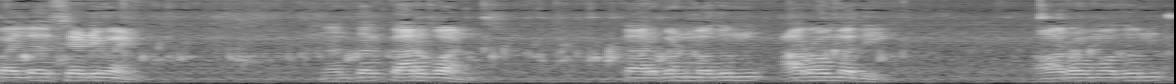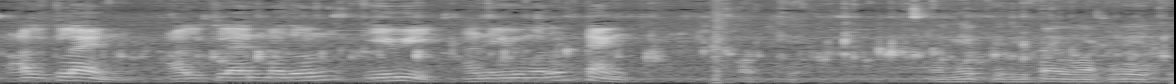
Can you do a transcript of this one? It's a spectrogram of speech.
पहिलं सेडिमेंट नंतर कार्बन कार्बनमधून आरोमध्ये आरोमधून अल्कलाईन अल्कलाईनमधून ई व्ही आणि ई व्हीमधून टँक ओके हे प्युरिफाय वॉटर येते.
